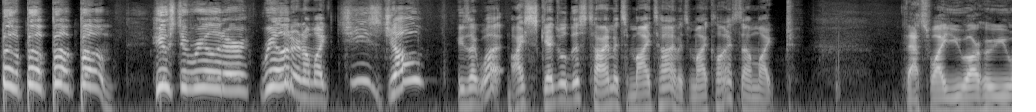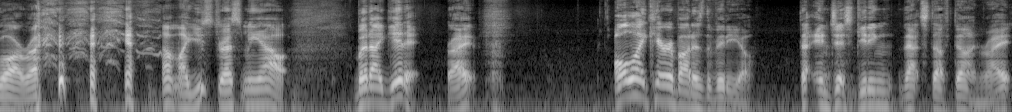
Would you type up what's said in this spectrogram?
Boom, boom, boom, boom. Houston Realtor, Realtor. And I'm like, geez, Joe. He's like, what? I scheduled this time. It's my time. It's my client's time. I'm like, that's why you are who you are, right? I'm like, you stress me out. But I get it, right? All I care about is the video that, and just getting that stuff done, right?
